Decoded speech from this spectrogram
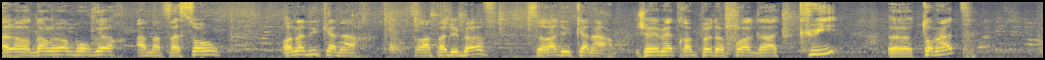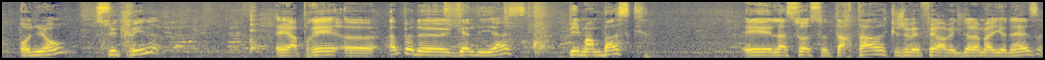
Alors, dans le hamburger, à ma façon, on a du canard. Ce sera pas du bœuf, ce sera du canard. Je vais mettre un peu de foie gras cuit, euh, tomates, oignons, sucrine, et après euh, un peu de guindillas, piment basque, et la sauce tartare que je vais faire avec de la mayonnaise,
